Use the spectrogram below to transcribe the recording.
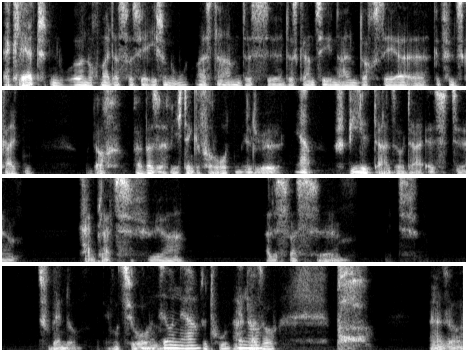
erklärt nur nochmal das, was wir eh schon gemutmaßt haben, dass äh, das Ganze in einem doch sehr äh, gefühlskalten und auch teilweise, wie ich denke, verroten Milieu ja. spielt. Also da ist äh, kein Platz für alles, was äh, mit Zuwendung, Emotionen Emotion, ja. zu tun hat. Genau. Also, boah, also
